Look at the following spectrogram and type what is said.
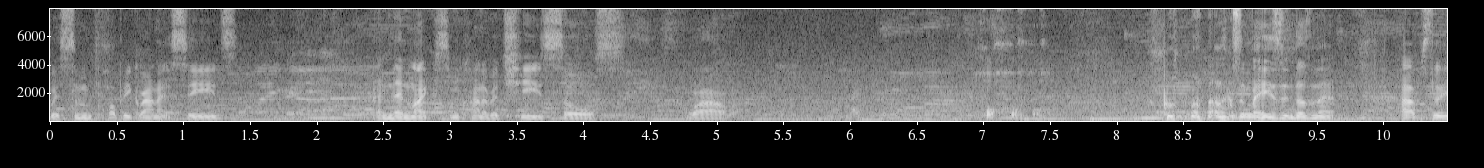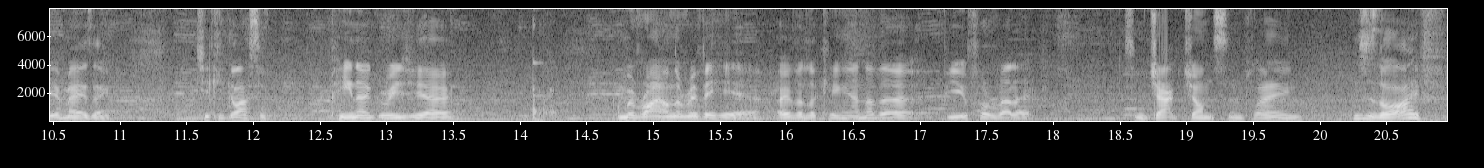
with some pomegranate seeds and then like some kind of a cheese sauce. Wow. that looks amazing, doesn't it? Absolutely amazing. Cheeky glass of Pinot Grigio. And we're right on the river here, overlooking another beautiful relic. Some Jack Johnson playing. This is the life.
